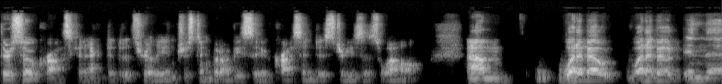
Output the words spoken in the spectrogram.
they're so cross connected. It's really interesting, but obviously across industries as well. Um, what about what about in the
